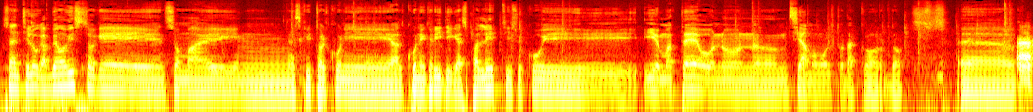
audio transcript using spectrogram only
Senti Luca, abbiamo visto che insomma hai, mh, hai scritto alcuni, alcune critiche a Spalletti su cui io e Matteo non, non siamo molto d'accordo. Eh, eh.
